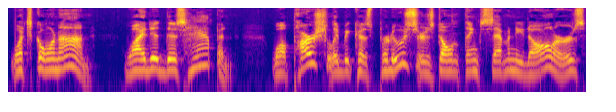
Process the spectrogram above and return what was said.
what's going on. Why did this happen? Well, partially because producers don't think seventy dollars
